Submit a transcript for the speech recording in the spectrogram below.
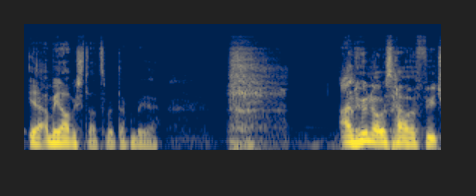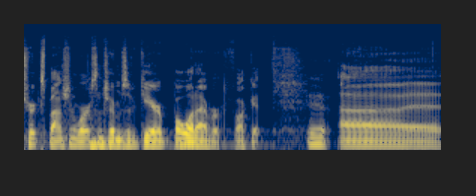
Yeah. I mean, obviously that's a bit different, but yeah. and who knows how a future expansion works in terms of gear, but whatever. Fuck it. Yeah. Uh,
